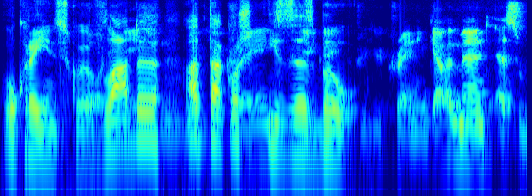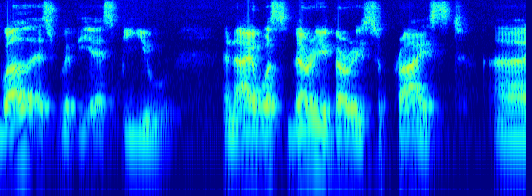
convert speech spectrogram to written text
українською владою, а також із СБУ. And I was very, very surprised uh,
